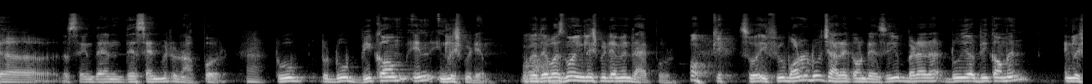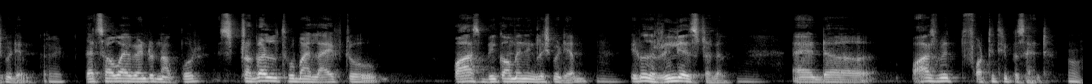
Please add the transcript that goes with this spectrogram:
uh, the same. Then they sent me to Nagpur Huh. to to do BCom in English medium because Wow. there was no English medium in Raipur. okay So if you want to do chartered accountancy, you better do your BCom in English medium. correct That's how I went to Nagpur. Struggled through my life to pass BCom in English medium. It was really a struggle, and uh, passed with forty three percent. oh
